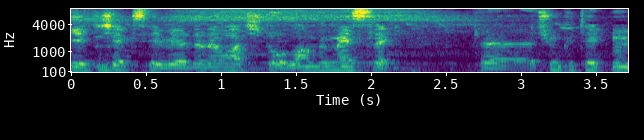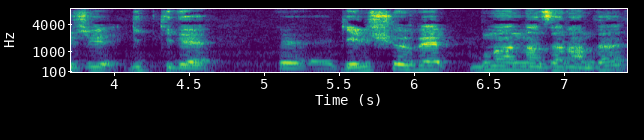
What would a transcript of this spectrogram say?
geçecek seviyede revaçta olan bir meslek. E, çünkü teknoloji gitgide e, gelişiyor ve buna nazaran da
